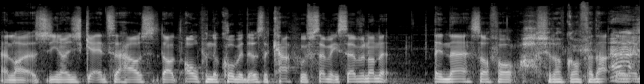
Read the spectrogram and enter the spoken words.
and like you know, just get into the house. I opened the cupboard. There was the cap with 77 on it. In there, so I thought, oh, should I have gone for that? And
